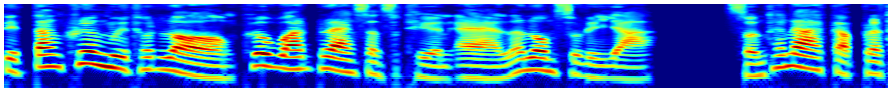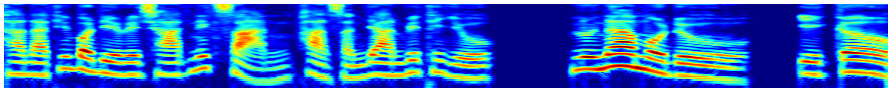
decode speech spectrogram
ติดตั้งเครื่องมือทดลองเพื่อวัดแรงสั่นสะเทือนแอร์และลมสุริยะ สนทนากับประธานาธิบดีริชาร์ด นิกสัน ผ่านสัญญาณวิทยุลูน่าโมดูล Eagle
